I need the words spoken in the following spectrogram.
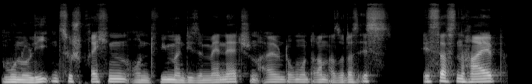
Monolithen zu sprechen und wie man diese managt und allem drum und dran. Also das ist, ist das ein Hype?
